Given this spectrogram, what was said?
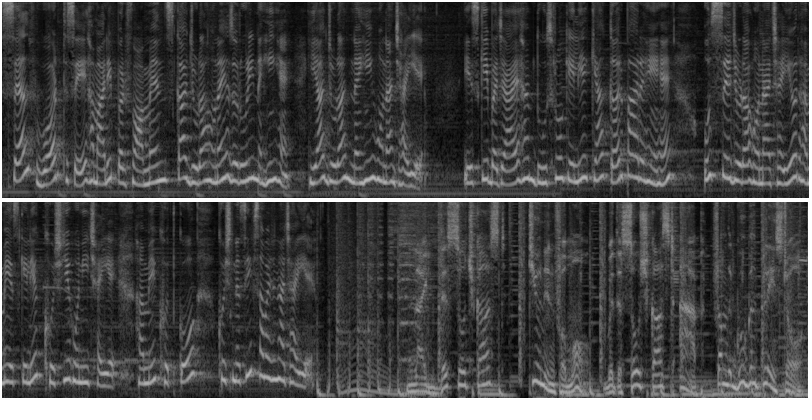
सेल्फ वर्थ से हमारी परफॉर्मेंस का जुड़ा होना यह ज़रूरी नहीं है या जुड़ा नहीं होना चाहिए। इसकी बजाय हम दूसरों के लिए क्या कर पा रहे हैं उससे जुड़ा होना चाहिए और हमें इसके लिए खुशी होनी चाहिए। हमें खुद को खुशनसीब समझना चाहिए। Like this Sochcast tune in for more with Sochcast app from the Google Play Store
